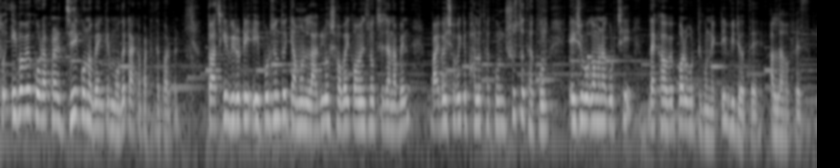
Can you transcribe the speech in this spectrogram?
তো এইভাবে করে আপনারা যে কোনো ব্যাংকের মধ্যে টাকা পাঠাতে পারবেন। তো আজকের ভিডিওটি এই পর্যন্তই। কেমন লাগল সবাই কমেন্টস বক্সে জানাবেন। বাই বাই সবাইকে, ভালো থাকুন, সুস্থ থাকুন। এই শুভকামনা করছি। দেখা হবে পরবর্তী কোনো একটি ভিডিওতে। আল্লাহ হাফেজ।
